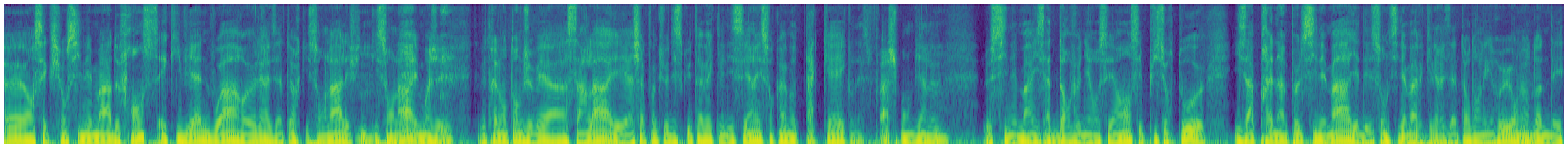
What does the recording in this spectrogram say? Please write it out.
euh, en section cinéma de France et qui viennent voir euh, les réalisateurs qui sont là, les films qui sont là. Et moi, j'ai, ça fait très longtemps que je vais à Sarlat et à chaque fois que je discute avec les lycéens, ils sont quand même au taquet, ils connaissent vachement bien le, le cinéma, ils adorent venir aux séances. Et puis surtout euh, ils apprennent un peu le cinéma, il y a des leçons de cinéma avec les réalisateurs dans les rues, on leur donne des,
